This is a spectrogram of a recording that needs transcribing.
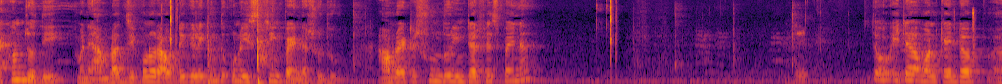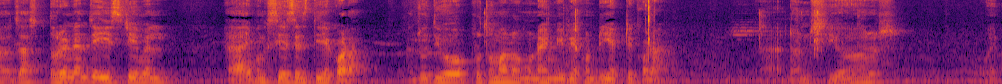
এখন যদি মানে আমরা যে কোনো রাউটে গেলে কিন্তু কোনো স্ট্রিং পাই না শুধু। আমরা একটা সুন্দর ইন্টারফেস পাই না? তো এটা ওয়ান কাইন্ড অফ জাস্ট ধরে নেন যে এইচটিএমএল এবং সিএসএস দিয়ে করা। যদিও প্রথম আলো মনে হয় মেবি এখন রিয়াক্টে করা। ডন শিওর ওয়েব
